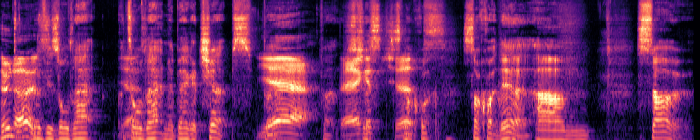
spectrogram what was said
Who knows? Movie's all that. It's Yeah. all that in a bag of chips. but- yeah. but bag it's, of just, it's not chips. quite, it's not quite there. Um, so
